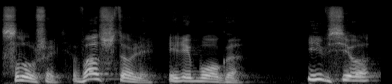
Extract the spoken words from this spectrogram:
слушать? Вас, что ли, или Бога? И все.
